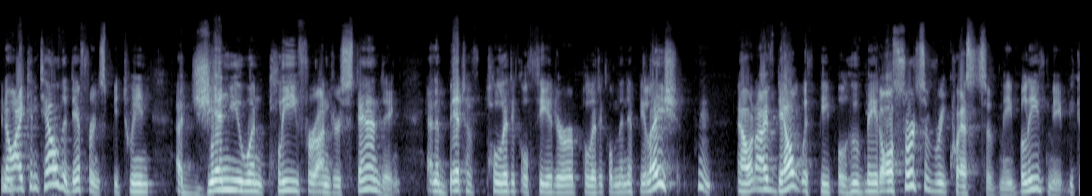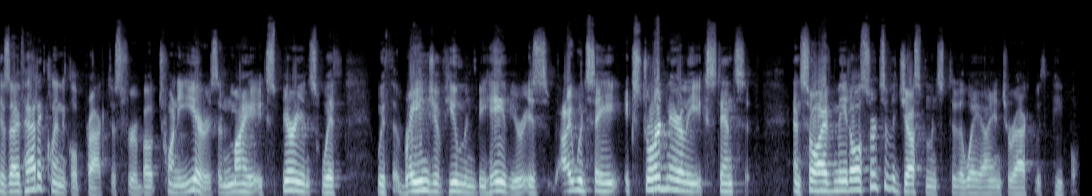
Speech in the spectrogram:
You know, I can tell the difference between a genuine plea for understanding and a bit of political theater or political manipulation. Hmm. Now, and I've dealt with people who've made all sorts of requests of me, believe me, because I've had a clinical practice for about 20 years, and my experience with, with a range of human behavior is, I would say, extraordinarily extensive. And so I've made all sorts of adjustments to the way I interact with people.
